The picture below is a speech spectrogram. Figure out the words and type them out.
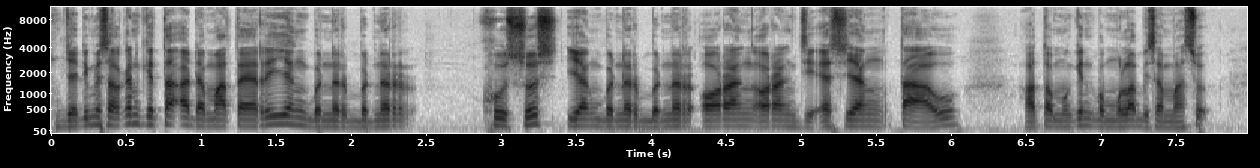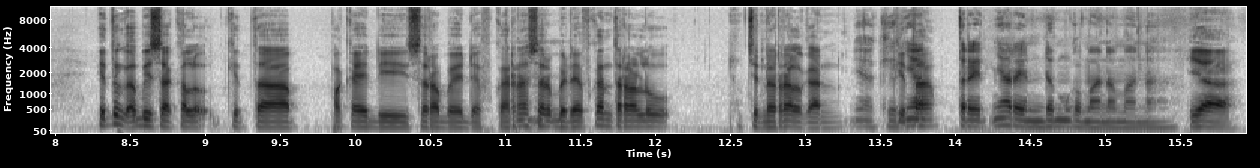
Jadi misalkan kita ada materi yang benar-benar khusus, yang benar-benar orang-orang JS yang tahu atau mungkin pemula bisa masuk, itu nggak bisa kalau kita pakai di Surabaya Dev. Karena Surabaya Dev kan terlalu general kan. Ya akhirnya trade-nya random ke mana-mana. Ya.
